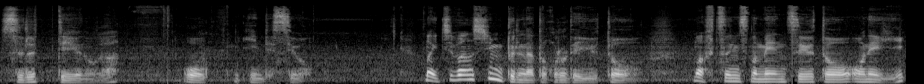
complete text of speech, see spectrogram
するっていうのが多いんですよ。まあ一番シンプルなところで言うとまあ普通にそのめんつゆとおネギ、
